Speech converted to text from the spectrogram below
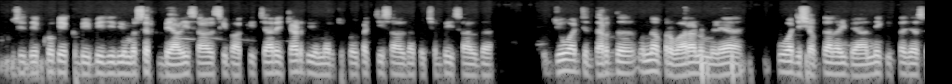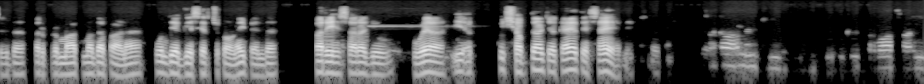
ਤੁਸੀਂ ਦੇਖੋ ਕਿ ਇੱਕ ਬੀਬੀ ਜੀ ਦੀ ਉਮਰ ਸਿਰਫ 42 ਸਾਲ ਸੀ, ਬਾਕੀ ਚਾਰੇ ਚੜ੍ਹਦੀ ਉਮਰ 'ਚ ਕੋਈ 25 ਸਾਲ ਦਾ, ਕੋਈ 26 ਸਾਲ ਦਾ। ਜੋ ਅੱਜ ਦਰਦ ਉਹਨਾਂ ਪਰਿਵਾਰਾਂ ਨੂੰ ਮਿਲਿਆ, ਉਹ ਅੱਜ ਸ਼ਬਦਾਂ ਨਾਲ ਬਿਆਨ ਨਹੀਂ ਕੀਤਾ ਜਾ ਸਕਦਾ। ਪਰ ਪ੍ਰਮਾਤਮਾ ਦਾ ਭਾਣਾ ਉਹਦੇ ਅੱਗੇ ਸਿਰ ਝੁਕਾਉਣਾ ਹੀ ਪੈਂਦਾ। ਪਰ ਇਹ ਸਾਰਾ ਜੋ ਹੋਇਆ, ਇਹ ਕੋਈ ਸ਼ਬਦਾਂ 'ਚ ਅਕਾਇਤ ਐਸਾ ਹੈ। ਨਹੀਂ ਸਰਕਾਰ ਲਈ ਕੀ ਕਿਉਂਕਿ ਪਰਿਵਾਰ ਸਾਰੀ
